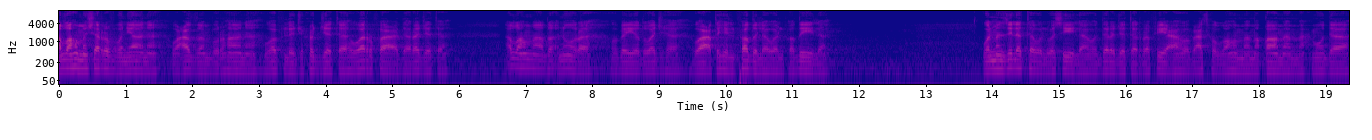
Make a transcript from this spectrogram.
اللهم شرف بنيانه وعظم برهانه وافلج حجته وارفع درجته. اللهم اضأ نوره وبيض وجهه وأعطه الفضل والفضيلة والمنزلة والوسيلة والدرجة الرفيعة. وابعثه اللهم مقاما محمودا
